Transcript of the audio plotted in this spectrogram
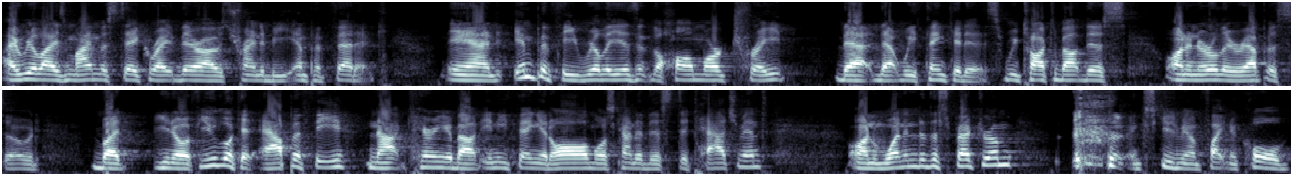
I realized my mistake right there. I was trying to be empathetic. And empathy really isn't the hallmark trait that, that we think it is. We talked about this on an earlier episode. But, you know, if you look at apathy, not caring about anything at all, almost kind of this detachment on one end of the spectrum, excuse me, I'm fighting a cold.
